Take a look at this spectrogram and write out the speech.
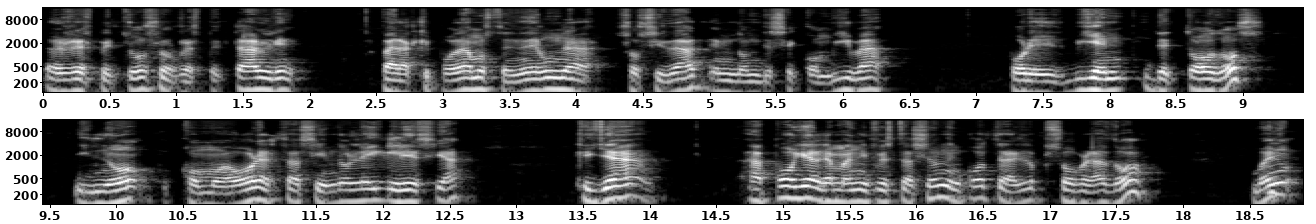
respetuoso, respetable, para que podamos tener una sociedad en donde se conviva por el bien de todos y no como ahora está haciendo la iglesia, que ya apoya la manifestación en contra del Obrador. Bueno,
